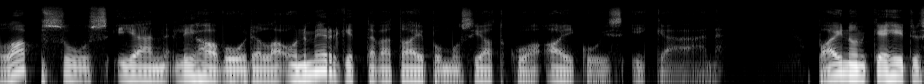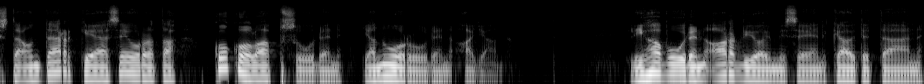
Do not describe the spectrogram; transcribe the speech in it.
Lapsuusiän lihavuudella on merkittävä taipumus jatkua aikuisikään. Painon kehitystä on tärkeää seurata koko lapsuuden ja nuoruuden ajan. Lihavuuden arvioimiseen käytetään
